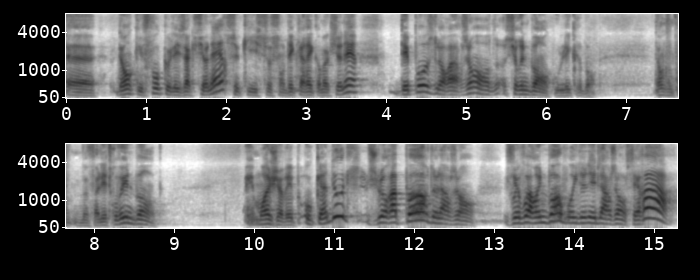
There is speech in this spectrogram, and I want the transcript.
Euh, donc, il faut que les actionnaires, ceux qui se sont déclarés comme actionnaires, déposent leur argent sur une banque ou l'écrit banque. Donc, il me fallait trouver une banque. Mais moi, j'avais aucun doute. Je le rapporte de l'argent. Je vais voir une banque pour lui donner de l'argent. C'est rare.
